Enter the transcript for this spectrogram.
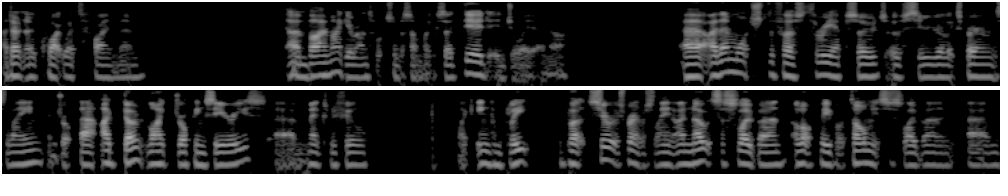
I don't know quite where to find them. Um, but I might get around to watching them at some point because I did enjoy it enough. Uh, I then watched the first three episodes of Serial Experiments Lain and dropped that. I don't like dropping series; uh, makes me feel like incomplete but Serial Experiments Lain, I know it's a slow burn. A lot of people have told me it's a slow burn, um,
